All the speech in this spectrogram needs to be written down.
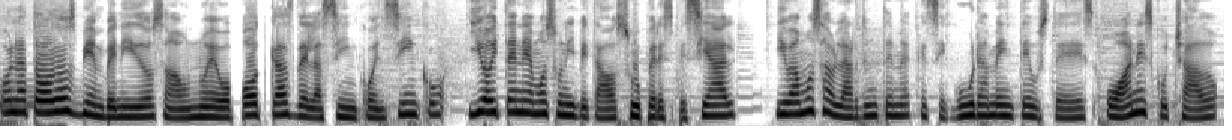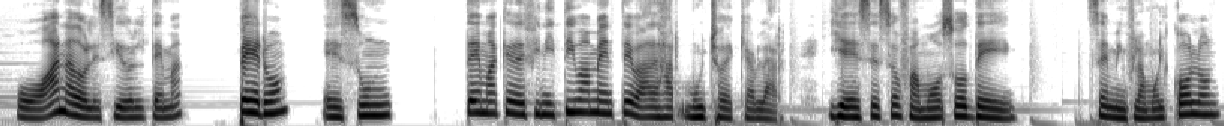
Hola a todos, bienvenidos a un nuevo podcast de las 5 en 5 y hoy tenemos un invitado súper especial y vamos a hablar de un tema que seguramente ustedes o han escuchado o han adolecido el tema, pero es un tema que definitivamente va a dejar mucho de qué hablar y es eso famoso de se me inflamó el colon,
